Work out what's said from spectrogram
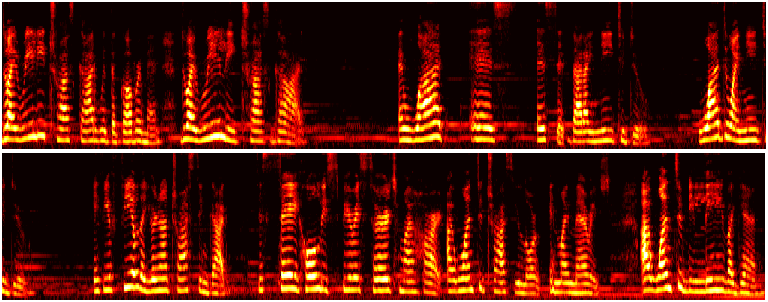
Do I really trust God with the government? Do I really trust God? And what is, is it that I need to do? What do I need to do? If you feel that you're not trusting God, just say, Holy Spirit, search my heart. I want to trust you, Lord, in my marriage. I want to believe again.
